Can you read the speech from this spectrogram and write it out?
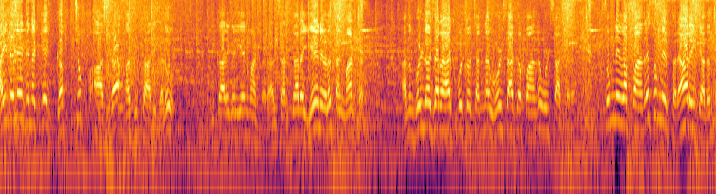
ಐದನೇ ದಿನಕ್ಕೆ ಗಪ್ಚುಪ್ ಆದ್ರ ಅಧಿಕಾರಿಗಳು. ಅಧಿಕಾರಿಗಳು ಏನ್ ಮಾಡ್ತಾರೆ? ಅಲ್ಲಿ ಸರ್ಕಾರ ಏನ್ ಹೇಳುತ್ತೆ ಹಂಗ್ ಮಾಡ್ತಾರೆ. ಅದನ್ನ ಬುಲ್ಡೋಸರ್ ಹಾಕ್ಬಿಟ್ಟು ಚೆನ್ನಾಗಿ ಉಳ್ಸಾಕಪ್ಪ ಅಂದ್ರೆ ಉಳ್ಸಾಕ್ತಾರೆ. ಸುಮ್ನಿರಪ್ಪ ಅಂದ್ರೆ ಸುಮ್ನಿರ್ತಾರೆ. ಆ ರೀತಿಯಾದಂತ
